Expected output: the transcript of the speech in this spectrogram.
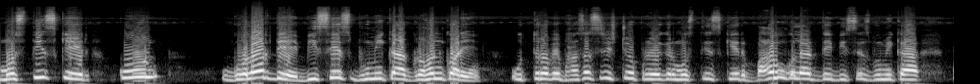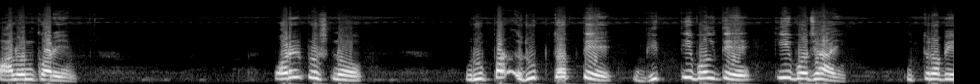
মস্তিষ্কের কোন গোলার্ধে বিশেষ ভূমিকা গ্রহণ করে? উত্তর হবে, ভাষা সৃষ্টি ও প্রয়োগের মস্তিষ্কের বাম গোলার্ধে বিশেষ ভূমিকা পালন করে। পরের প্রশ্ন রূপা, রূপতত্ত্বে ভিত্তি বলতে কি বোঝায়? উত্তর হবে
